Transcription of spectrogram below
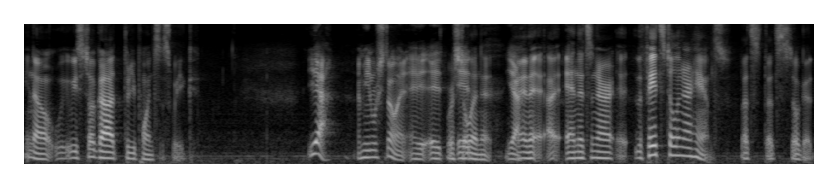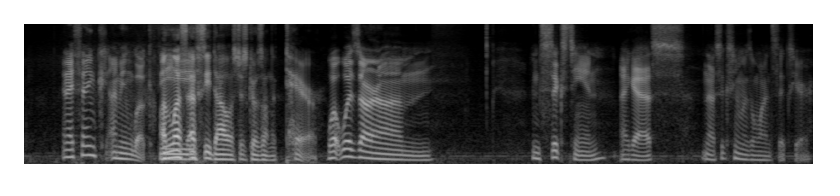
you know, we, we still got three points this week. Yeah, I mean we're still in it. it We're still in it. Yeah, and it, and it's in our the fate's still in our hands. That's that's still good. And I think, I mean, look, Unless FC Dallas just goes on a tear. What was our um in sixteen? I guess no, sixteen was a one and six year.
